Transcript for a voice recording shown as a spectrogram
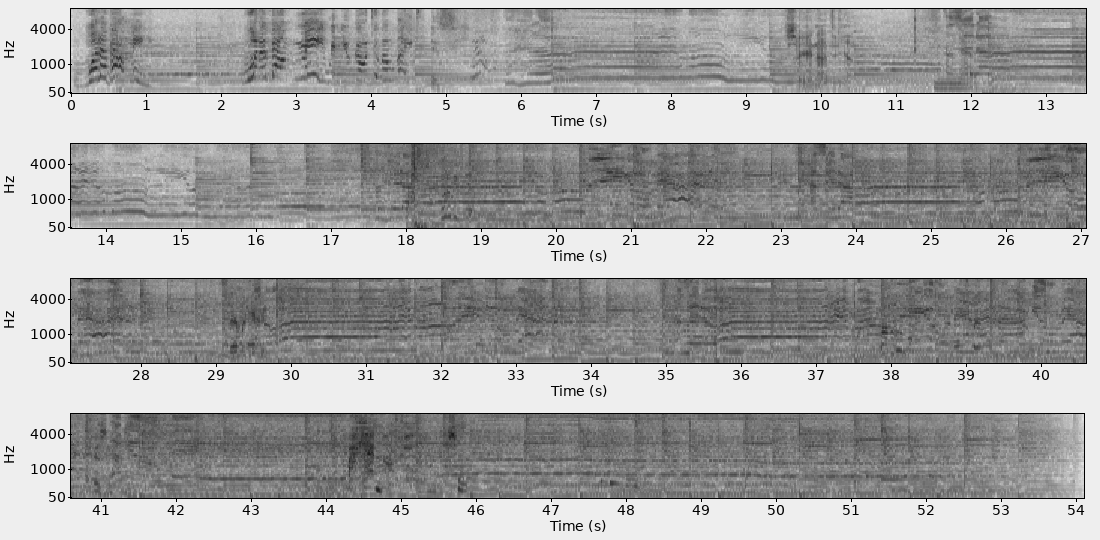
What about me? What about me when you go to the light? Izzie? So you're not together. No. What do Izzie?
